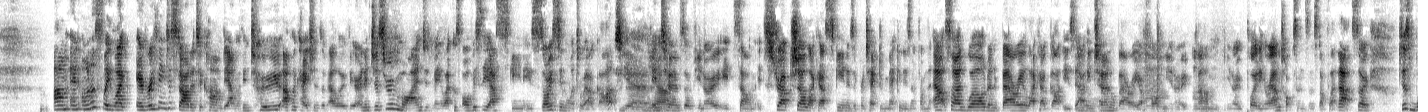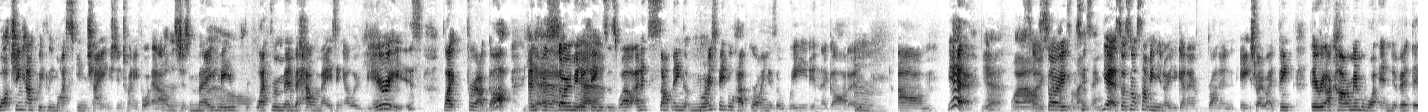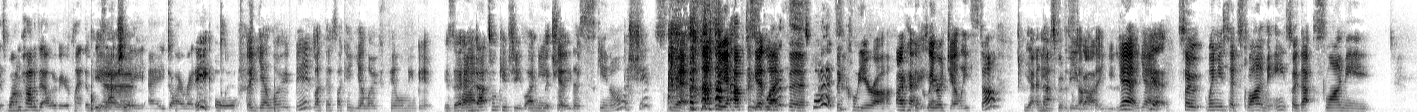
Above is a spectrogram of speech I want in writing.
Um, and honestly, like everything just started to calm down within two applications of aloe vera, and it just reminded me, like, because obviously our skin is so similar to our gut Yeah. in Yeah. terms of you know its um its structure like our skin is a protective mechanism from the outside world and a barrier like our gut is our Mm. internal barrier from Mm. you know Mm. um you know floating around toxins and stuff like that so just watching how quickly my skin changed in 24 hours Mm. just made me like remember how amazing aloe vera is like for our gut and for so many Yeah. things as well and it's something that most people have growing as a weed in their garden Mm. Um yeah Yeah. Wow. So So, that's amazing. yeah, so it's not something you know you're gonna run and eat straight away. I think there. I can't remember what end of it. There's one part of the aloe vera plant that is Yeah. actually a diuretic, or The yellow bit, like there's like a yellow filmy bit is it? Right. And that's what gives you like you literally get the the, skin off. the shits. Yeah, so you have to get like the sweats. the clearer, okay, the clearer jelly stuff. yeah, and that's good for your gut. that you- yeah, yeah, yeah, So when you said slimy, so that slimy,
